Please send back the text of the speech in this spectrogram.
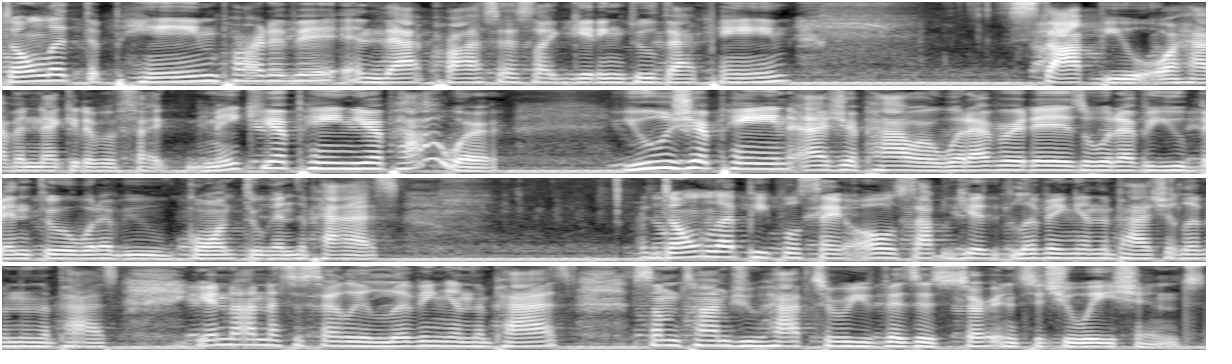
don't let the pain part of it and that process like getting through that pain stop you or have a negative effect make your pain your power use your pain as your power whatever it is whatever you've been through whatever you've gone through in the past don't let people say, "Oh, stop! You're living in the past. You're living in the past." You're not necessarily living in the past. Sometimes you have to revisit certain situations,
